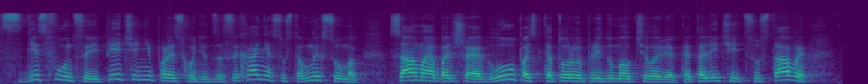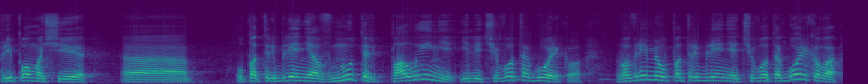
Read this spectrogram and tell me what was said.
С дисфункцией печени происходит засыхание суставных сумок. Самая большая глупость, которую придумал человек, это лечить суставы при помощи э, употребления внутрь полыни или чего-то горького. Во время употребления чего-то горького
